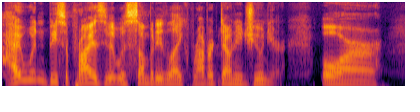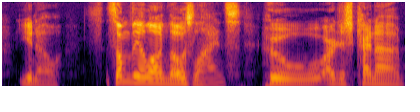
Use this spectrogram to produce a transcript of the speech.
I wouldn't be surprised if it was somebody like Robert Downey Jr. or you know something along those lines who are just kind of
